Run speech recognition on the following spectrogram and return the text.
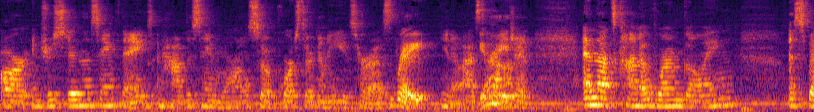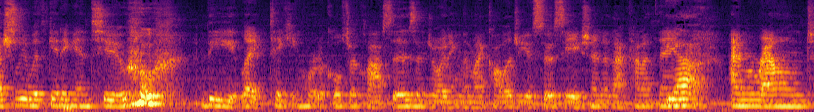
are interested in the same things and have the same morals so of course they're going to use her as their- Right. you know as Yeah. their agent and that's kind of where i'm going especially with getting into the like taking horticulture classes and joining the mycology association and that kind of thing Yeah. I'm around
